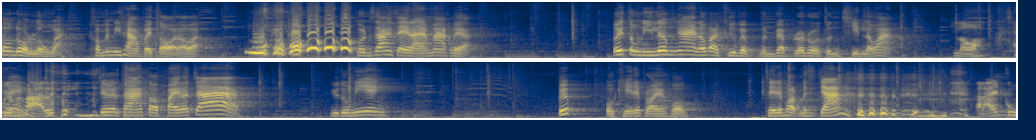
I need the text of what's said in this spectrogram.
ต้องโดดลงว่ะ เขาไม่มีทางไปต่อแล้วอะ คนสร้างใจร้ายมากเลยอะ เอ้ย ตรงนี้เริ่มง่ายแล้วว่ะ คือแบบเหมือนแบบเราโดดจนชินแล้วอะเหรอกูยังไม่ผ่านเลย เจอทางต่อไปแล้วจ้า อยู่ตรงนี้เอง ปึ๊บ โอเคเรียบร้อยครับผม teleport มาสิจ้าอะไรกู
